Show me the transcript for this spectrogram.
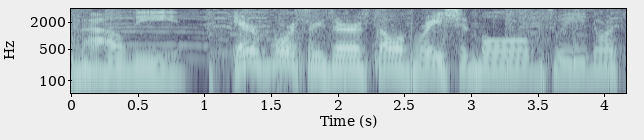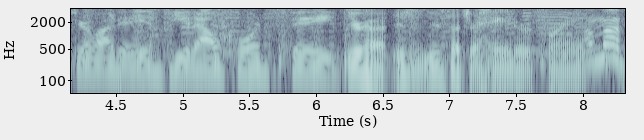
Now the Air Force Reserve Celebration Bowl between North Carolina A&T and Alcorn State. You're you're such a hater, Frank. I'm not.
